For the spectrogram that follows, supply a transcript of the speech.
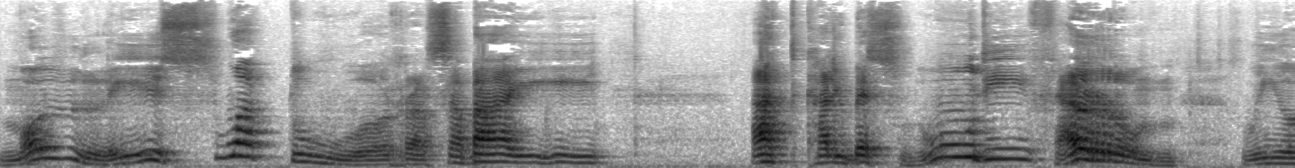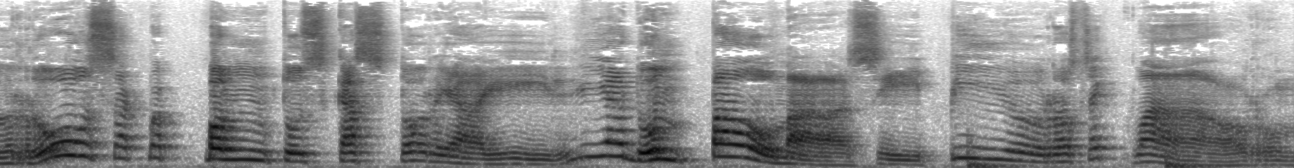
mollis vatura sabai at calibes nudi ferrum, viros qua pontus castoreae liadum palmas i pyros equarum.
